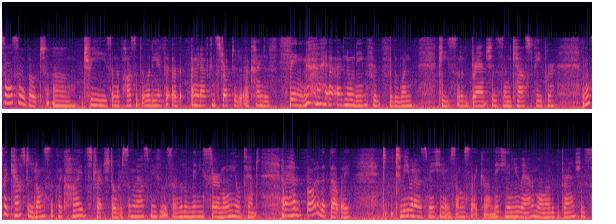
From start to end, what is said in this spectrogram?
It's also about um, trees and the possibility of, of. I mean, I've constructed a kind of thing. I have no name for for the one piece, sort of branches and cast paper. But once I cast it, it almost looked like hide stretched over. Someone asked me if it was a little mini ceremonial tent, and I hadn't thought of it that way. T- to me, when I was making it, it was almost like uh, making a new animal out of the branches.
